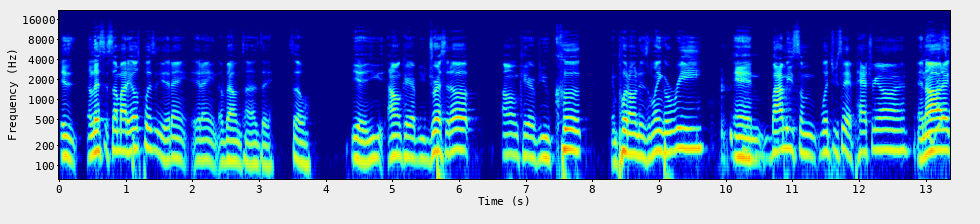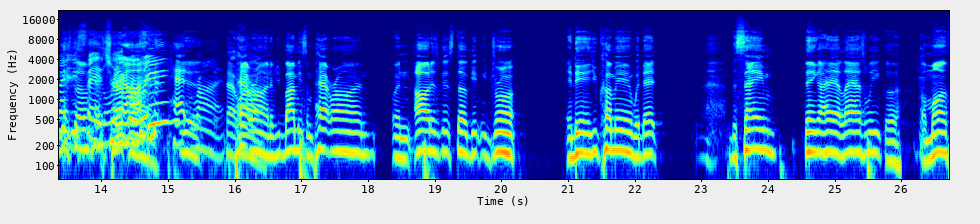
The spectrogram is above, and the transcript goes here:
is unless it's somebody else pussy, it ain't it ain't a Valentine's Day. So yeah, you. I don't care if you dress it up. I don't care if you cook and put on this lingerie and buy me some what you said Patrón and all that good stuff. Patrón. Pat Yeah. Ron. Pat, Pat Ron. Ron. If you buy me some Pat Ron and all this good stuff, get me drunk, and then you come in with that the same thing I had last week or a month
